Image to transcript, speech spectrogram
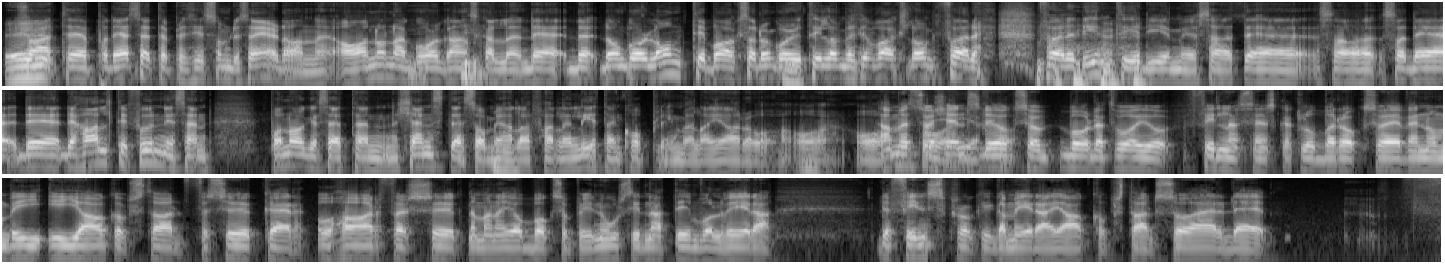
Eh, så att eh, på det sättet, precis som du säger Dan, anorna går ganska, de, de, de går långt tillbaka så de går ju till och med tillbaka långt före, före din tid Jimmy. Så, att det, så, så det, det, det har alltid funnits en, på något sätt en, känns det som i alla fall en liten koppling mellan Jaro och, och, och Ja men så och känns det också, båda två är ju finlandssvenska klubbar också, även om vi i Jakobstad försöker och har försökt när man har jobbat också på nordsidan att involvera det finskspråkiga mera i Jakobstad så är det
